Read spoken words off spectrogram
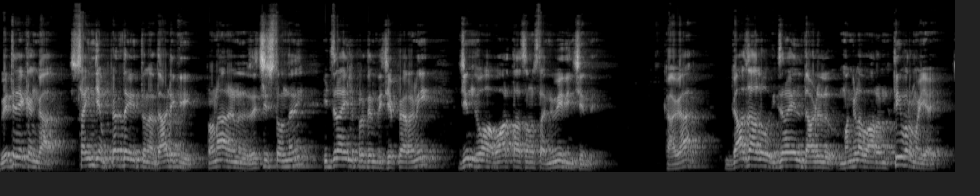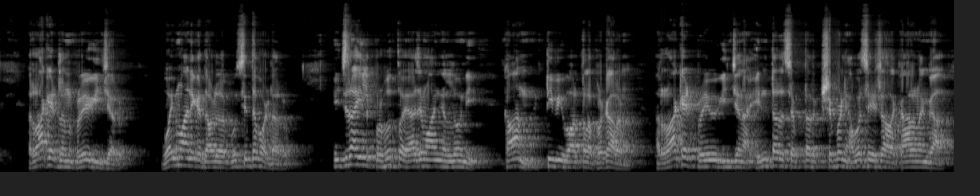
వ్యతిరేకంగా సైన్యం పెద్ద ఎత్తున దాడికి ప్రణాళికను రచిస్తోందని ఇజ్రాయిల్ ప్రతినిధి చెప్పారని జిన్హువా వార్తా సంస్థ నివేదించింది. కాగా గాజాలో ఇజ్రాయెల్ దాడులు మంగళవారం తీవ్రమయ్యాయి. రాకెట్లను ప్రయోగించారు. వైమానిక దాడులకు సిద్ధపడ్డారు. ఇజ్రాయిల్ ప్రభుత్వ యాజమాన్యంలోని ఖాన్ టీవీ వార్తల ప్రకారం రాకెట్ ప్రయోగించిన ఇంటర్సెప్టర్ క్షిపణి అవశేషాల కారణంగా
